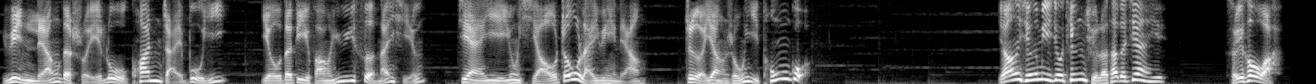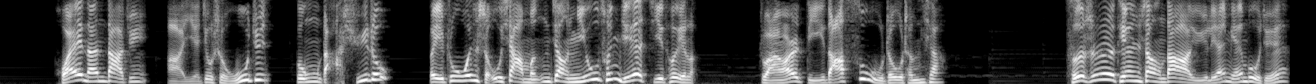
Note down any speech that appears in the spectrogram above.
运粮的水路宽窄不一，有的地方淤塞难行，建议用小舟来运粮，这样容易通过。”杨行密就听取了他的建议。随后啊，淮南大军啊，也就是吴军。攻打徐州，被朱温手下猛将牛存杰击退了，转而抵达宿州城下。此时天上大雨连绵不绝，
